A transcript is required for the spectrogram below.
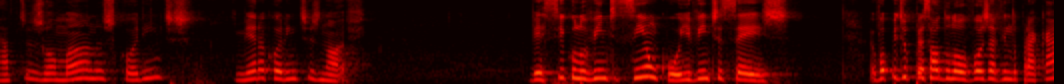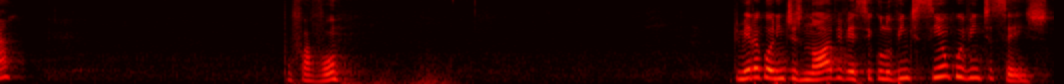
Atos, Romanos, Coríntios, 1 Coríntios 9. Versículo 25 e 26. Eu vou pedir o pessoal do louvor já vindo para cá. Por favor. 1 Coríntios 9, versículo 25 e 26.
